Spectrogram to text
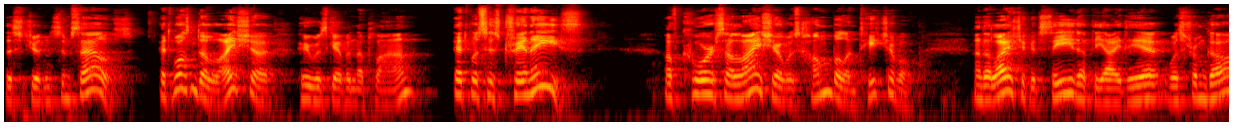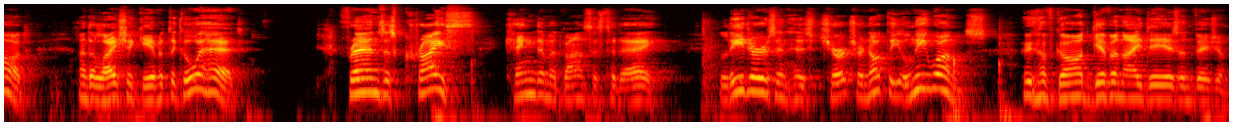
the students themselves. It wasn't Elisha who was given the plan, it was his trainees. Of course, Elisha was humble and teachable, and Elisha could see that the idea was from God, and Elisha gave it the go ahead. Friends, as Christ's kingdom advances today, leaders in his church are not the only ones who have God given ideas and vision.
